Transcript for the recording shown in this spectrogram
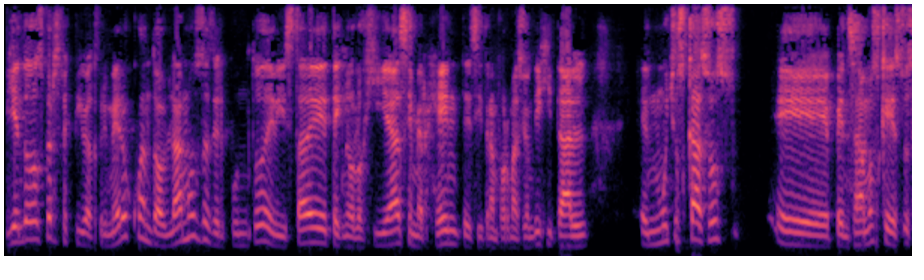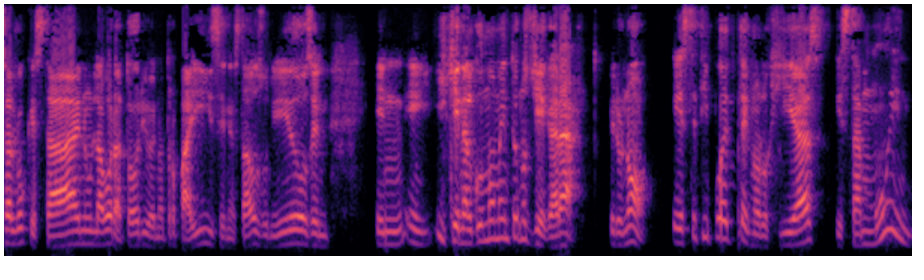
viendo dos perspectivas. Primero, cuando hablamos desde el punto de vista de tecnologías emergentes y transformación digital, en muchos casos eh, pensamos que esto es algo que está en un laboratorio, en otro país, en Estados Unidos, en, y que en algún momento nos llegará. Pero no, este tipo de tecnologías está muy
